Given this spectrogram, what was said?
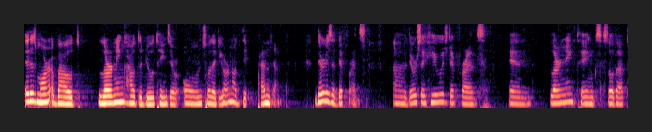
It is more about learning how to do things your own so that you're not dependent. There is a difference. Uh, there's a huge difference in learning things so that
